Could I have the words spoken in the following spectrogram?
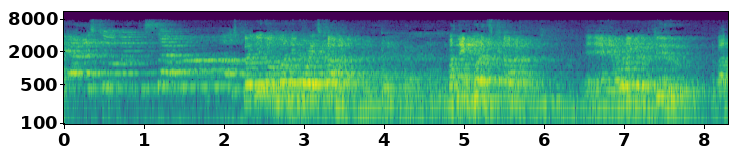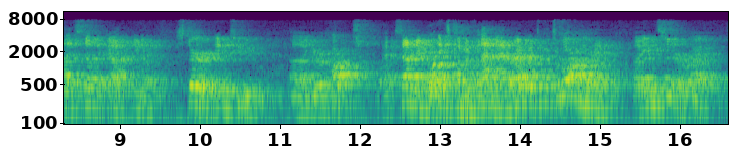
yeah, let's go make disciples. But you know, Monday morning's coming. Monday morning's coming. And, and what are you going to do about that stuff that got, you know, stirred into uh, your heart? Well, Saturday morning's coming for that matter, right? Tomorrow morning, uh, even sooner, right?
